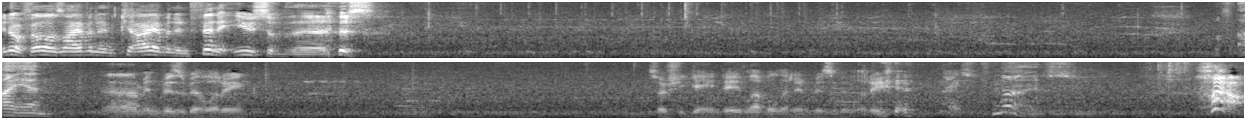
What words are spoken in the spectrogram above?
You know, fellas, I have an I have an infinite use of this. What's IN? Um, invisibility. So she gained a level in invisibility. Nice. Nice. ha!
